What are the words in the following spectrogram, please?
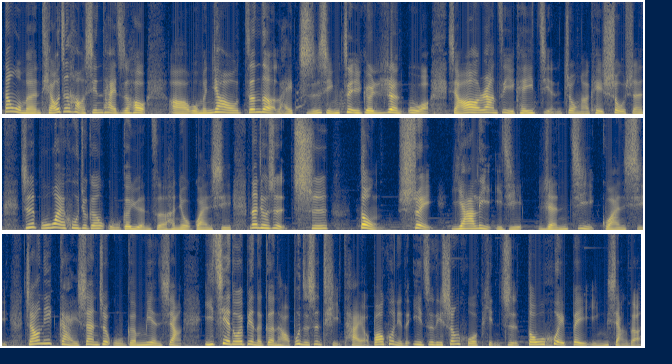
当我们调整好心态之后，呃，我们要真的来执行这一个任务哦，想要让自己可以减重啊，可以瘦身，其实不外乎就跟五个原则很有关系，那就是吃、动、睡。压力以及人际关系，只要你改善这五个面相，一切都会变得更好。不只是体态哦，包括你的意志力、生活品质都会被影响的。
